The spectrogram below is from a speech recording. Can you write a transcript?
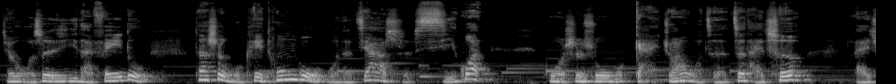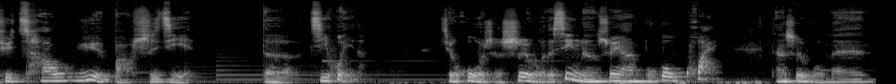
就我是一台飞度，但是我可以通过我的驾驶习惯，或是说我改装我的这台车来去超越保时捷的机会的。就或者是我的性能虽然不够快，但是我们。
